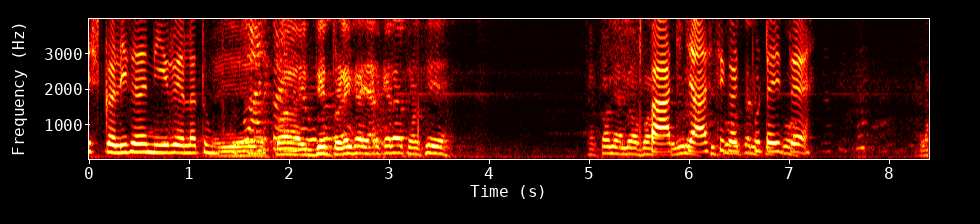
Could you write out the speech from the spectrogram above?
ಎಷ್ಟು ಗಲೀಜದ ನೀರು ಎಲ್ಲ ತುಂಬ. ಪಾಚ್ ಜಾಸ್ತಿ ಕಟ್ಬಿಟ್ಟೈತೆ. ಅಲ್ಲ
